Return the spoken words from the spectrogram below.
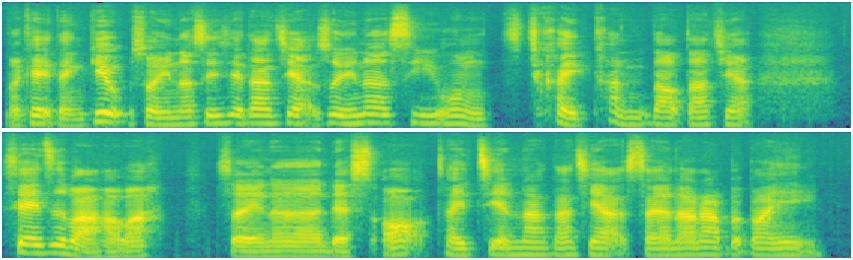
Okay, thank you. 所以呢，谢谢大家。所以呢，希望可以看到大家下一次吧，好吗？所以呢，That's all，再见啦，大家，再见啦，拜拜。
